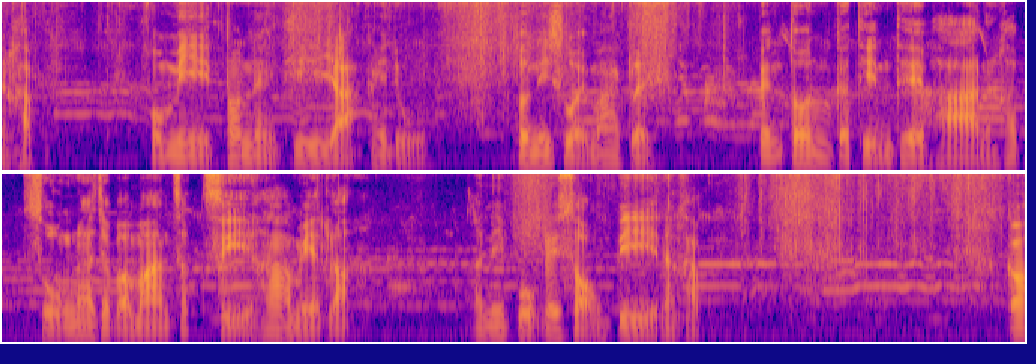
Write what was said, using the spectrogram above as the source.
นะครับ ผมมีต้นหนึ่งที่อยากให้ดู ต้นนี้สวยมากเลย เป็นต้นกระถินเทพานะครับ สูงน่าจะประมาณสัก 4-5 เมตรละอันนี้ปลูกได้ 2 ปีนะครับ ก็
